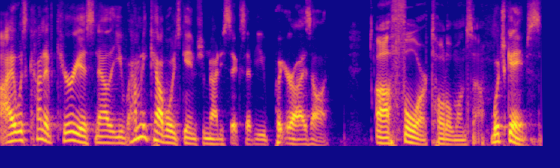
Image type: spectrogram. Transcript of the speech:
I was kind of curious now that you've how many Cowboys games from '96 have you put your eyes on? Uh, four total ones now. Which games?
